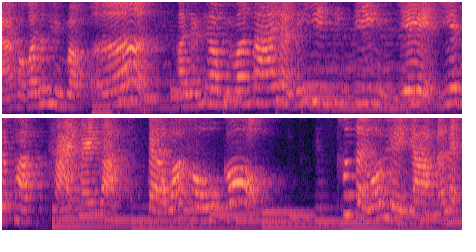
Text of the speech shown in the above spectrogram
นะเขาก็จะพิมพ์แบบเออ หลังจากที่เราพิมพ์ว่านะอยากได้ยินจริง ๆ เย่เย่สักพักหายไปค่ะ แต่ว่าเขาก็ เข้าใจว่าพยายามแล้วแหละ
